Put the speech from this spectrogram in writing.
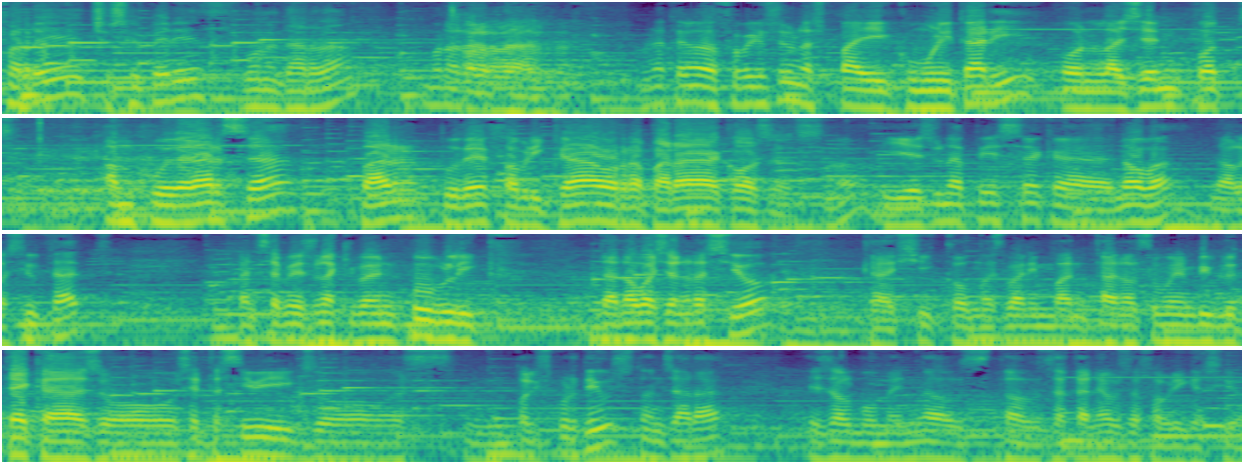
Ferrer, José Pérez, bona tarda. Bona tarda. Una tenda de fabricació és un espai comunitari on la gent pot empoderar-se per poder fabricar o reparar coses. No? I és una peça que nova de la ciutat, pensem és un equipament públic de nova generació, que així com es van inventar en el seu moment biblioteques o centres cívics o es- poliesportius, doncs ara és el moment dels, dels ateneus de fabricació.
